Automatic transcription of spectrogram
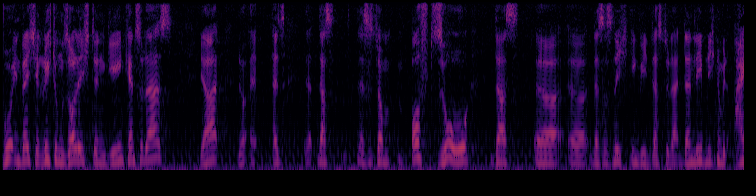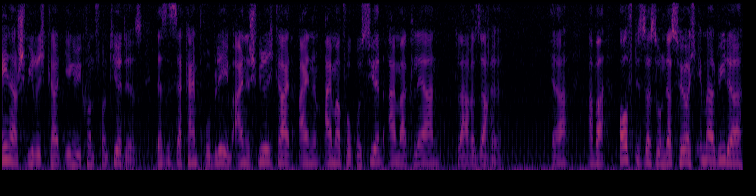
Wo, in welche Richtung soll ich denn gehen? Kennst du das? Ja, äh, das, das ist doch oft so, dass, äh, äh, dass es nicht irgendwie, dass du dein, Leben nicht nur mit einer Schwierigkeit irgendwie konfrontiert ist. Das ist ja kein Problem. Eine Schwierigkeit, einem, einmal fokussieren, einmal klären, klare Sache. Ja, aber oft ist das so, und das höre ich immer wieder,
